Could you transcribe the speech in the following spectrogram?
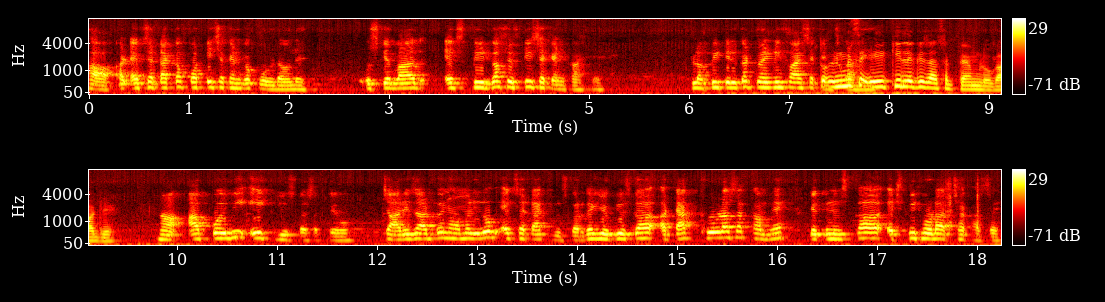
हाँ और एक्स अटैक का फोर्टी सेकंड का कूल डाउन है। उसके बाद एक्स स्पीड का फिफ्टी सेकंड का है। फ्लफी टिल का ट्वेंटी फाइव तो इनमें से एक ही लेके जा सकते हैं हम लोग आगे। हाँ आप कोई भी एक यूज़ कर सकते हो। चार हज़ार पे नॉर्मली लोग एक्स अटैक यूज़ करते हैं क्योंकि उसका अटैक थोड़ा सा कम है लेकिन उसका एचपी थोड़ा अच्छा खासा है।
